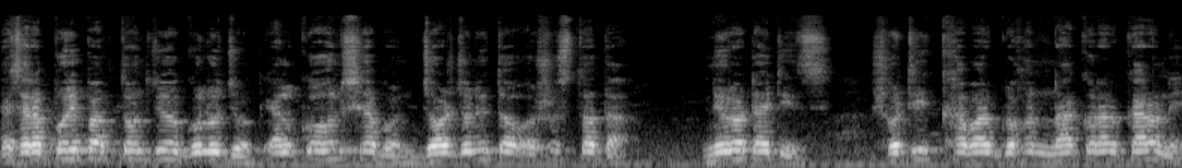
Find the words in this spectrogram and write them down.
এছাড়া পরিপাকতন্ত্রীয় গোলযোগ, অ্যালকোহল সেবন জ্বরজনিত অসুস্থতা, নিউরোটাইটিস, সঠিক খাবার গ্রহণ না করার কারণে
